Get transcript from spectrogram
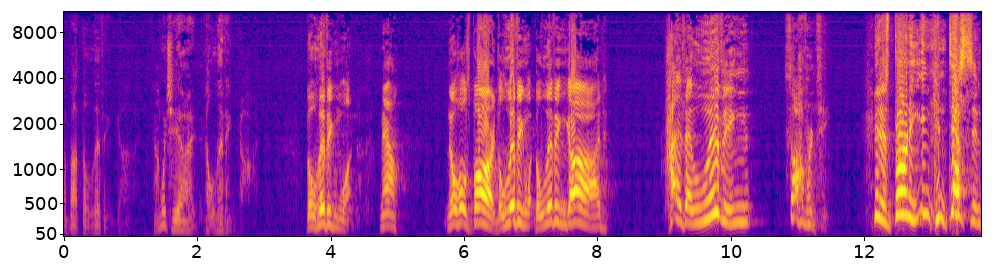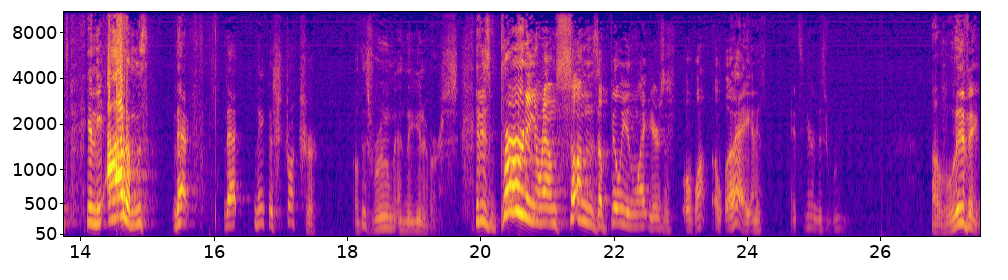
about the living God. I want you to know the living God, the living one. Now, no holds barred. The living, the living God has a living sovereignty. It is burning incandescent in the atoms that, that make the structure of this room and the universe. It is burning around suns a billion light years away, and it's, it's here in this room. A living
